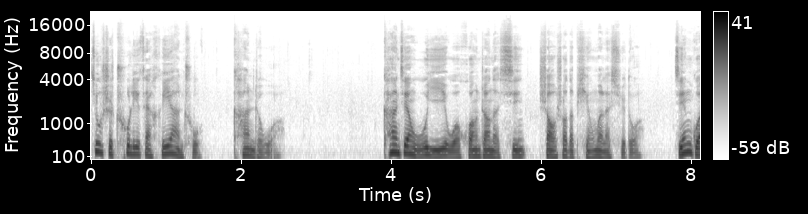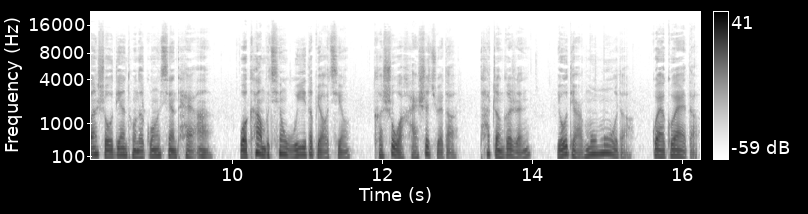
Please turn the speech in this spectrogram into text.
就是矗立在黑暗处看着我。看见吴姨，我慌张的心稍稍的平稳了许多。尽管手电筒的光线太暗，我看不清吴姨的表情，可是我还是觉得她整个人有点木木的，怪怪的。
